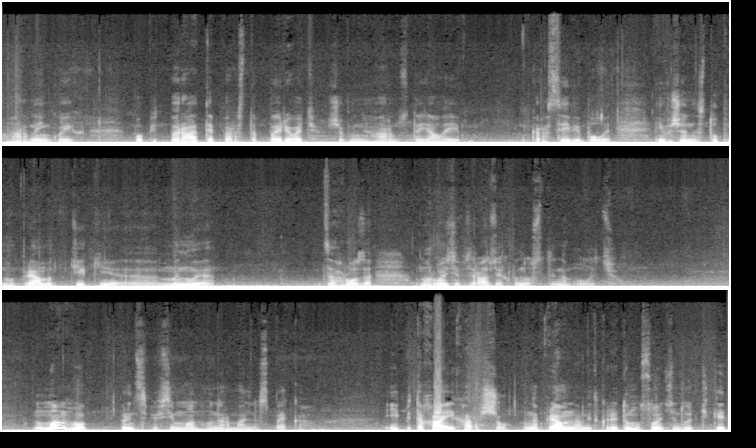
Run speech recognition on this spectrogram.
гарненько їх попідпирати, перестопирювати, щоб вони гарно стояли і красиві були. І вже наступного, прямо тільки е, минує загроза морозів, зразу їх виносити на вулицю. Ну, манго, в принципі, всім манго нормально спека. І пітахаї хорошо. Вона прямо на відкритому сонці. Тут тільки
